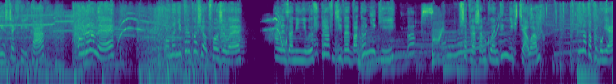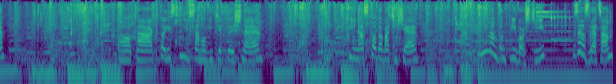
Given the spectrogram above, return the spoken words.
Jeszcze chwilka. O rany! One nie tylko się otworzyły, ale zamieniły w prawdziwe batoniki. Ups. Przepraszam, Quentin, nie chciałam. No to próbuję. O tak, to jest niesamowicie pyszne. Tina, spodoba ci się. Nie mam wątpliwości. Zaraz wracam.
